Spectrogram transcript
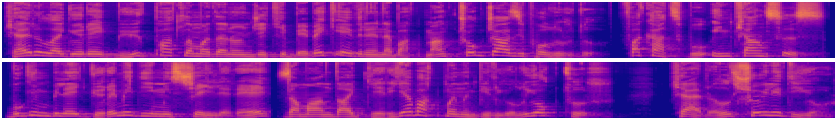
Carroll'a göre büyük patlamadan önceki bebek evrene bakmak çok cazip olurdu. Fakat bu imkansız. Bugün bile göremediğimiz şeylere zamanda geriye bakmanın bir yolu yoktur. Carroll şöyle diyor.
